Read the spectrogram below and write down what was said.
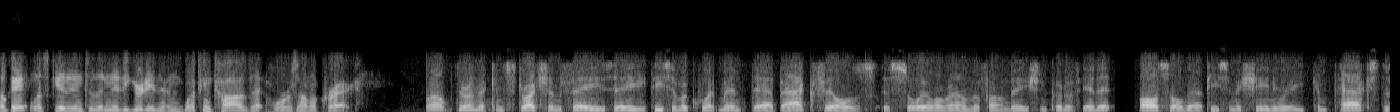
Okay, let's get into the nitty gritty then. What can cause that horizontal crack? Well, during the construction phase, a piece of equipment that backfills the soil around the foundation could have hit it. Also, that piece of machinery compacts the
